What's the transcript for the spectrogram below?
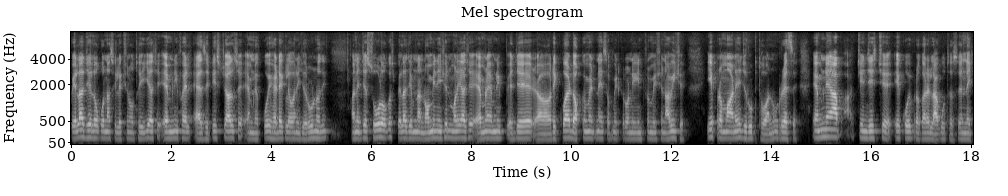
પહેલાં જે લોકોના સિલેક્શનો થઈ ગયા છે, એમની ફાઇલ એઝ ઇટ ઇઝ ચાલશે, એમને કોઈ હેડેક લેવાની જરૂર નથી. અને જે સોળ ઓગસ્ટ પહેલાં જેમના નોમિનેશન મળ્યા છે, એમણે એમની જે રિક્વાયર્ડ ડોક્યુમેન્ટને સબમિટ કરવાની ઇન્ફોર્મેશન આવી છે એ પ્રમાણે જ રૂટ થવાનું રહેશે. એમને આ ચેન્જીસ છે એ કોઈ પ્રકારે લાગુ થશે નહીં.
